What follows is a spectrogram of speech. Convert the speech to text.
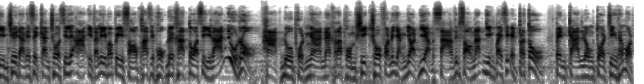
ทีมชื่อดังในศึกกันโชซิเลอาอิตาลีเมื่อปี 2016 ด้วยค่าตัว 4 ล้านยูโร หากดูผลงานนะครับผมชิกโชว์ฟอร์มได้อย่างยอดเยี่ยม 32 นัดยิงไป 11 ประตู เป็นการลงตัวจริงทั้งหมด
